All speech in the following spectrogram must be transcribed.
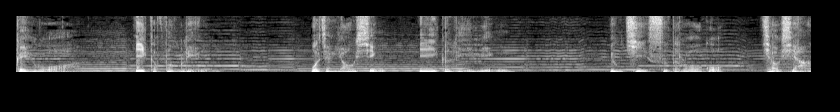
给我一个风铃，我将摇醒一个黎明，用祭祀的锣鼓敲响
